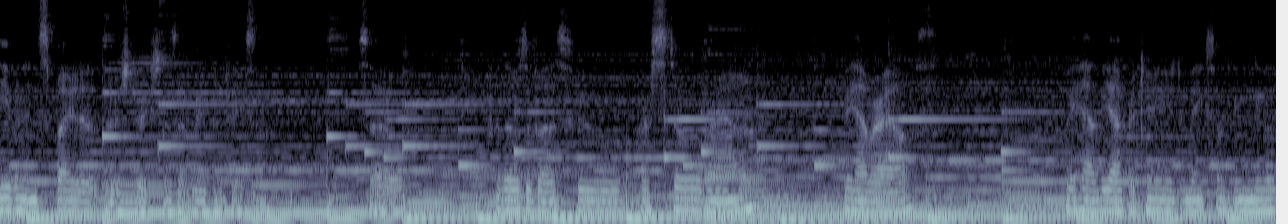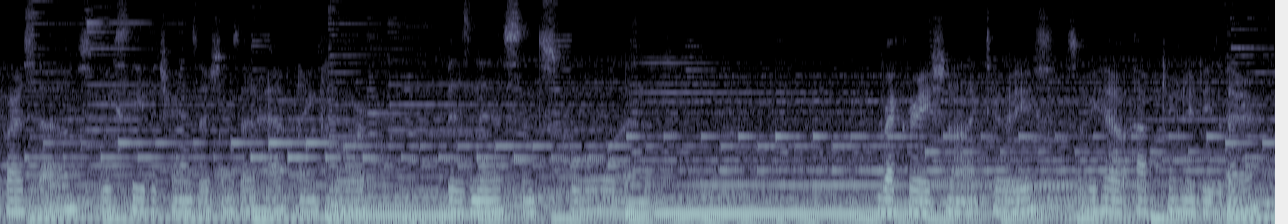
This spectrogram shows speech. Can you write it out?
even in spite of the restrictions that we've been facing. So, for those of us who are still around, we have our health. We have the opportunity to make something new of ourselves. We see the transitions that are happening for business and school and recreational activities. So we have opportunities there.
